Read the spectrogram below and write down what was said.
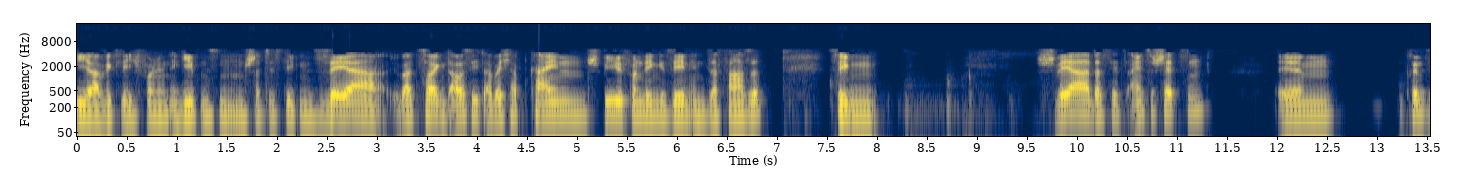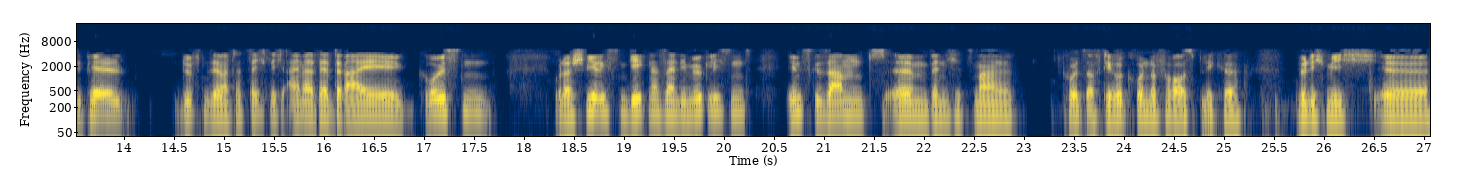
die ja wirklich von den Ergebnissen und Statistiken sehr überzeugend aussieht, aber ich habe kein Spiel von denen gesehen in dieser Phase. Deswegen schwer, das jetzt einzuschätzen. Ähm, prinzipiell dürften sie aber tatsächlich einer der drei größten oder schwierigsten Gegner sein, die möglich sind. Insgesamt, ähm, wenn ich jetzt mal kurz auf die Rückrunde vorausblicke, würde ich mich äh,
